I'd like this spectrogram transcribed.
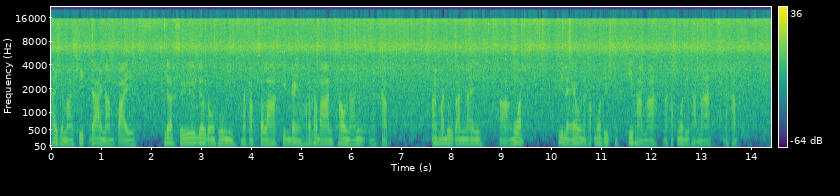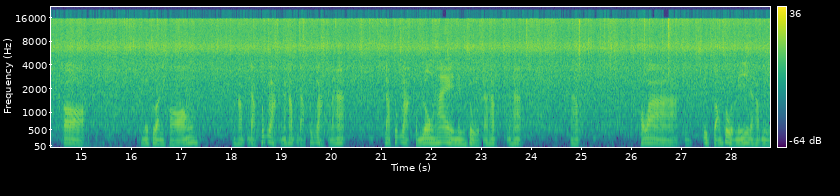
ให้สมาชิกได้นำไปเลือกซื้อเลือกลงทุนนะครับ สลากกินแบ่งรัฐบาลเท่านั้นนะครับ อะมาดูกันในงวดที่แล้วนะครับ งวดที่ที่ผ่านมานะครับ งวดที่ผ่านมานะครับ ก็ในส่วนของนะครับดับทุกหลักนะครับ ดับทุกหลักนะฮะดับทุกหลักผมลงให้หนึ่งสูตรนะครับนะฮะนะครับ เพราะว่าอีกสองสูตรนี้นะครับนี่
